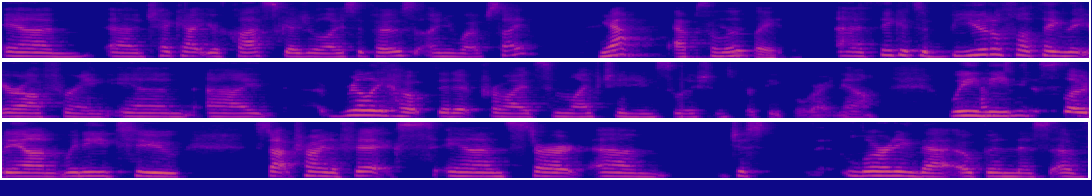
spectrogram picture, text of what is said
and uh, check out your class schedule, I suppose, on your website. Yeah, absolutely. I think it's a beautiful thing that you're offering, and I really hope that it provides some life changing solutions for people right now. We need to slow down. We need to stop trying to fix and start um, just learning that openness of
